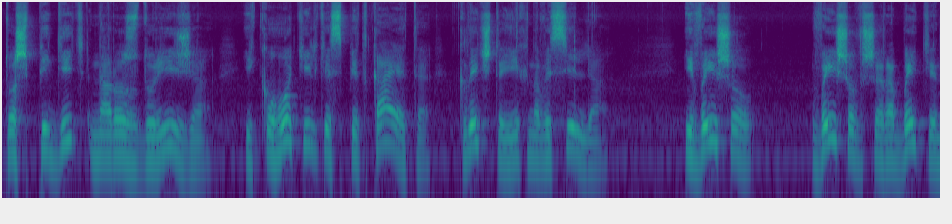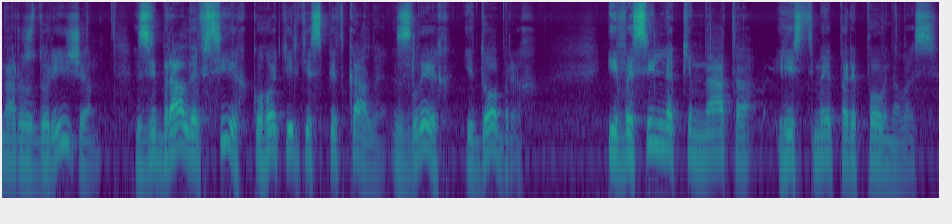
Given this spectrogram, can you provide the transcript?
Тож підіть на роздоріжжя, і кого тільки спіткаєте, кличте їх на весілля. І вийшов, вийшовши рабиті на роздоріжжя, зібрали всіх, кого тільки спіткали, злих і добрих, і весільна кімната гістьми переповнилась.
